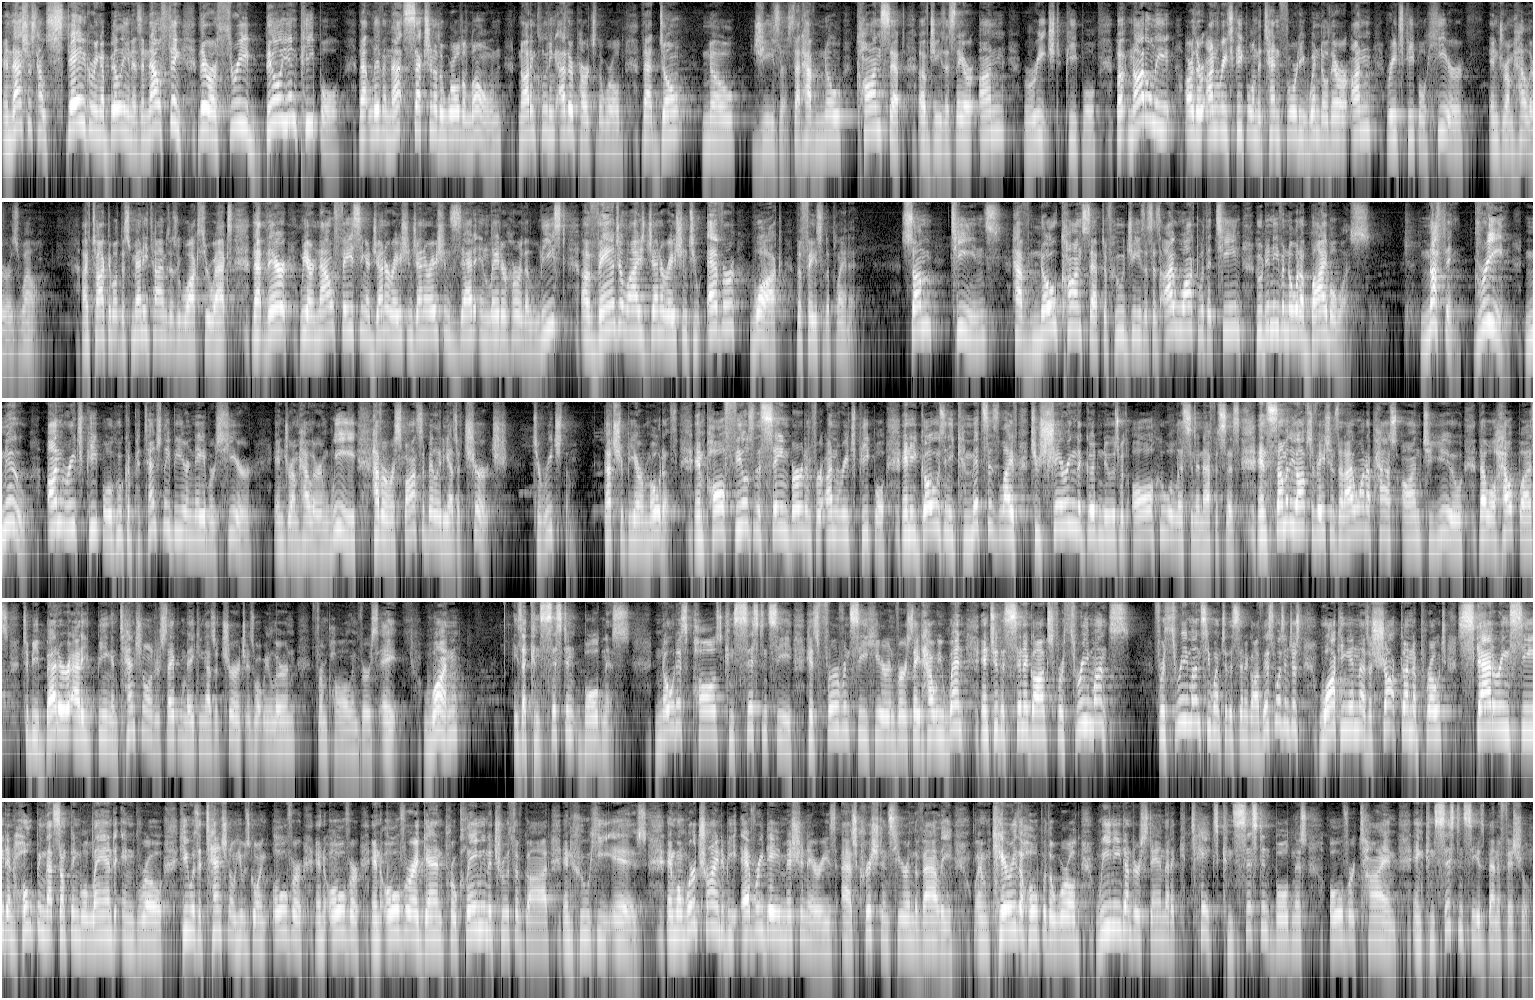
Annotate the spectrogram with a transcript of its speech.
And that's just how staggering a billion is. And now think there are 3 billion people that live in that section of the world alone, not including other parts of the world, that don't know Jesus, that have no concept of Jesus. They are unreached people. But not only are there unreached people in the 1040 window, there are unreached people here in Drumheller as well. I've talked about this many times as we walk through Acts, that there we are now facing a generation, Generation Z and later her, the least evangelized generation to ever walk the face of the planet. Some teens have no concept of who Jesus is. I walked with a teen who didn't even know what a Bible was. Nothing. Green, new, unreached people who could potentially be your neighbors here in Drumheller. And we have a responsibility as a church to reach them. That should be our motive. And Paul feels the same burden for unreached people. And he goes and he commits his life to sharing the good news with all who will listen in Ephesus. And some of the observations that I want to pass on to you that will help us to be better at being intentional in disciple making as a church is what we learn from Paul in verse 8. One is a consistent boldness. Notice Paul's consistency, his fervency here in verse 8, how he went into the synagogues for three months. For three months, he went to the synagogue. This wasn't just walking in as a shotgun approach, scattering seed and hoping that something will land and grow. He was intentional. He was going over and over and over again, proclaiming the truth of God and who he is. And when we're trying to be everyday missionaries as Christians here in the valley and carry the hope of the world, we need to understand that it takes consistent boldness over time, and consistency is beneficial.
